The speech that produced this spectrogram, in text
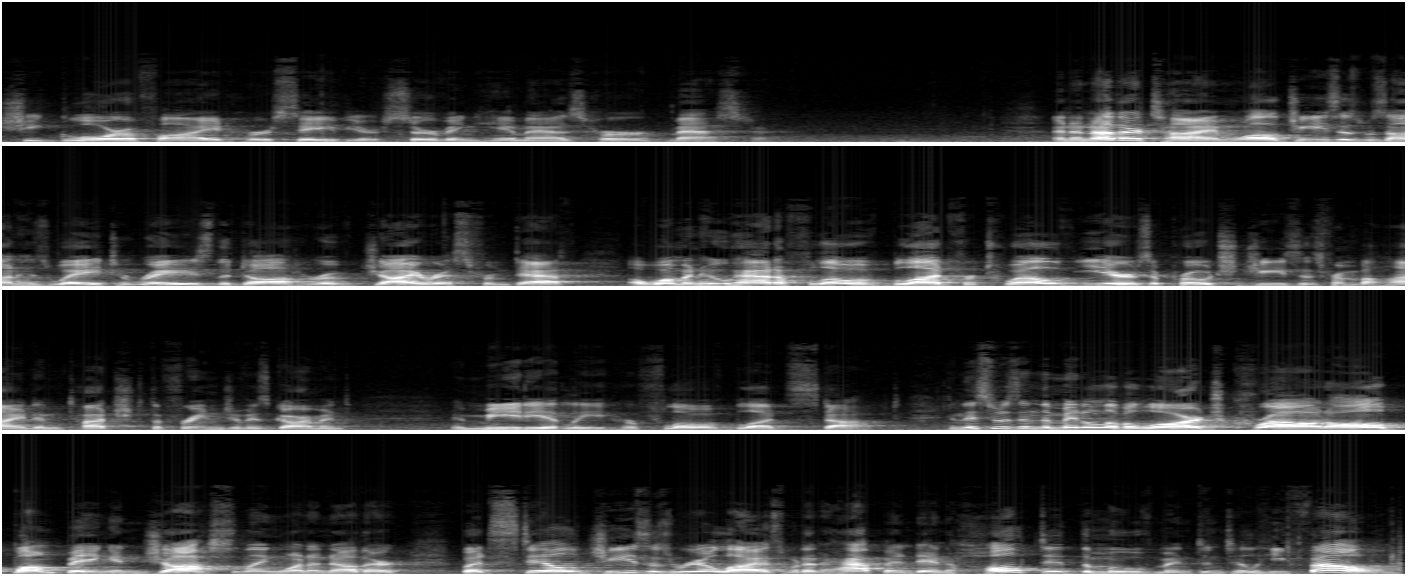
she glorified her Savior, serving him as her master. And another time, while Jesus was on his way to raise the daughter of Jairus from death, a woman who had a flow of blood for 12 years approached Jesus from behind and touched the fringe of his garment. Immediately, her flow of blood stopped. And this was in the middle of a large crowd, all bumping and jostling one another. But still, Jesus realized what had happened and halted the movement until he found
